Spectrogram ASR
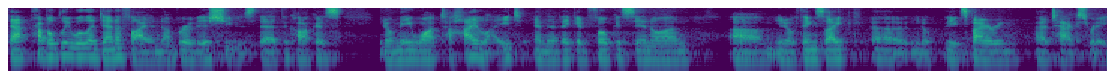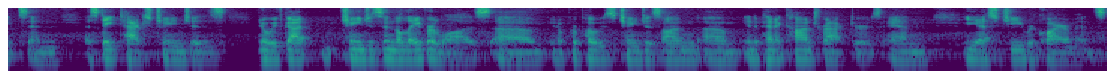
That probably will identify a number of issues that the caucus you know, may want to highlight, and then they can focus in on, um, you know, things like, uh, you know, the expiring uh, tax rates and estate tax changes. You know, we've got changes in the labor laws, uh, you know, proposed changes on um, independent contractors and ESG requirements.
